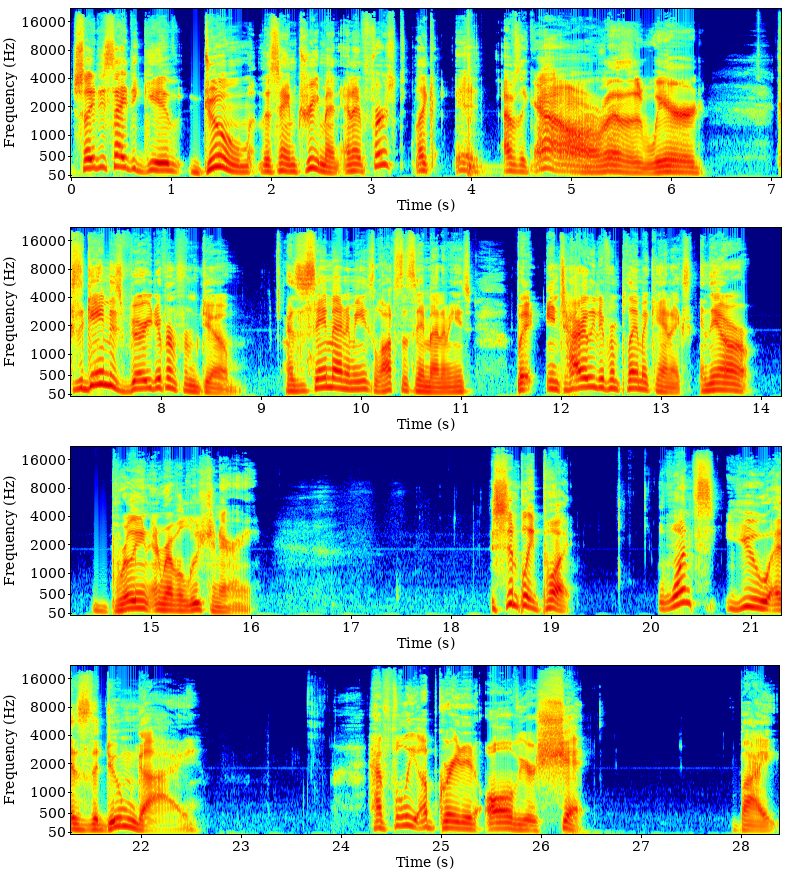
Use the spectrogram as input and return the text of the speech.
So they decided to give Doom the same treatment. And at first, like, it, I was like, oh, this is weird. Because the game is very different from Doom. It has the same enemies, lots of the same enemies, but entirely different play mechanics. And they are brilliant and revolutionary. Simply put, once you, as the Doom guy, have fully upgraded all of your shit by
